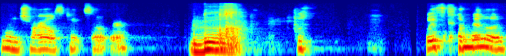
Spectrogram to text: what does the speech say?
when Charles takes over Ugh. with Camilla.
